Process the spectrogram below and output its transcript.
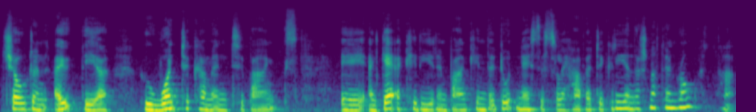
children out there who want to come into banks uh, and get a career in banking that don't necessarily have a degree, and there's nothing wrong with that.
